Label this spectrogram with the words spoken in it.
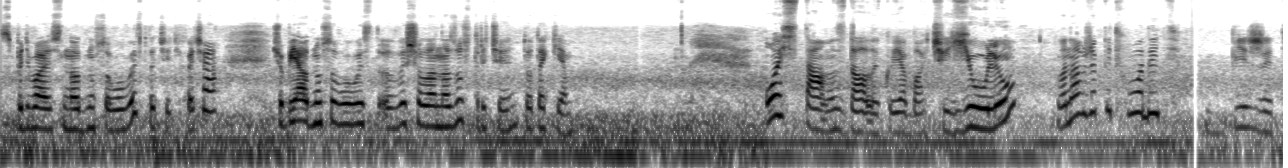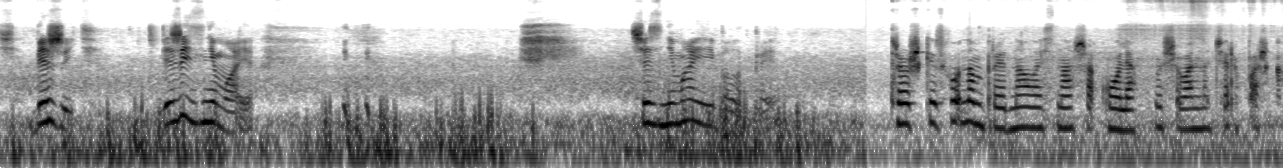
Сподіваюсь, на одну сову вистачить. Хоча, щоб я одну сову вишила на зустрічі, то таке. Ось там здалеку я бачу Юлю. Вона вже підходить. Біжить, біжить. Біжить, знімає. Щось знімає і балакає. Трошки згодом приєдналась наша Оля, вишивальна черепашка.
